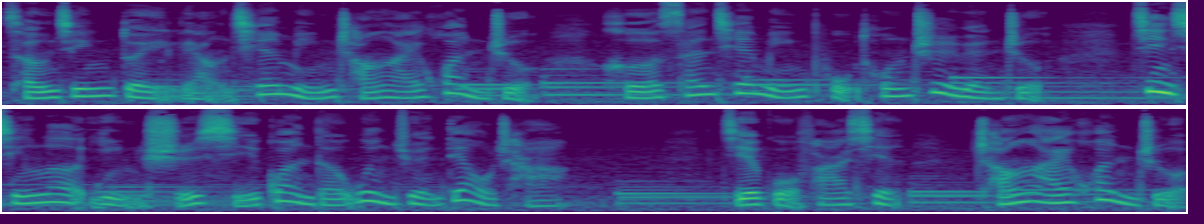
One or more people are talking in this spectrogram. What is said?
曾经对两千名肠癌患者和三千名普通志愿者进行了饮食习惯的问卷调查，结果发现，肠癌患者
